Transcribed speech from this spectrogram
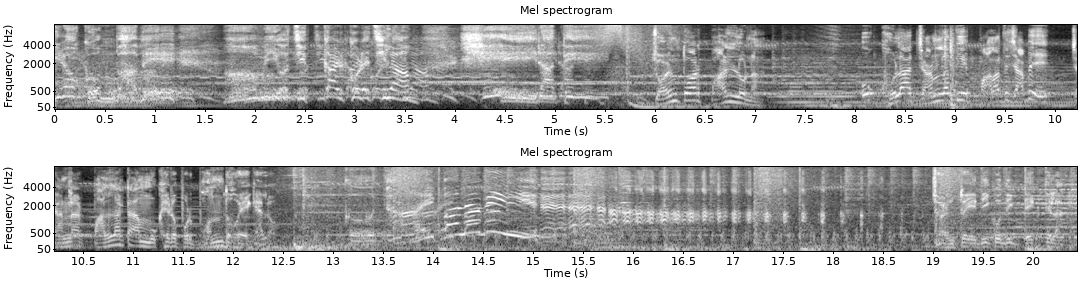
এরকম ভাবে আমিও চিৎকার করেছিলাম সেই রাতে। জয়ন্ত আর পারল না। ও খোলা জানলা দিয়ে পালাতে যাবে জানলার পাল্লাটা মুখের ওপর বন্ধ হয়ে গেল। কোথায় পালাবি? জয়ন্ত এদিক ওদিক দেখতে লাগল।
